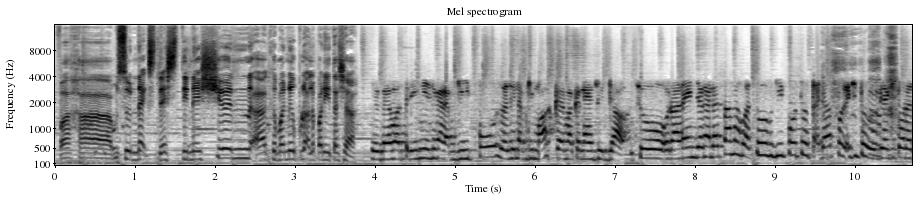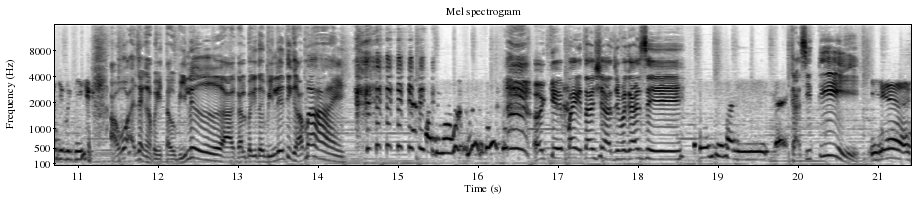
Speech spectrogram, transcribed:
Faham So next destination uh, Ke mana pula lepas ni Tasha? So, memang teringin sangat nak pergi Ipoh sebab saya nak pergi makan makanan yang sedap. So, orang lain jangan datang lah waktu pergi Ipoh tu. Tak ada apa kat situ. Biar kita orang je pergi. Awak jangan bagi tahu bila uh, Kalau bagi tahu bila Nanti ramai Aduh. Okey baik Tasha Terima kasih Thank you, Malik. Kak Siti Ya.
